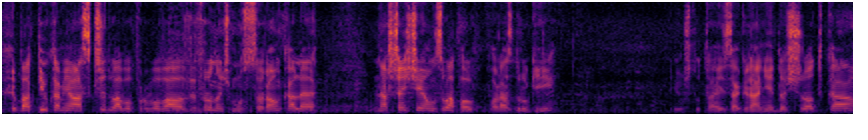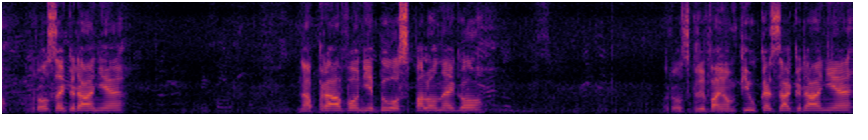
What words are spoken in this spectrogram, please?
Chyba piłka miała skrzydła, bo próbowała wyfrunąć mu z rąk, ale na szczęście ją złapał po raz drugi. Już tutaj zagranie do środka, rozegranie. Na prawo nie było spalonego. Rozgrywają piłkę, zagranie,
